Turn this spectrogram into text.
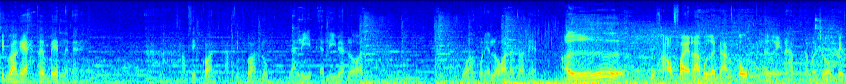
คิดว่าแกเพิ่มเบ็ดเลยไหมสามสิบก่อนสามสิบก่อนลูก อย่ารีบ อย่ารีบอย่าร้อน หัวคนนี้ร้อนแล้วตอนเนี้ยเออ ภูเขาไฟระเบิดดังตุ๊บเลยนะครับท่านผู้ชมเป็น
